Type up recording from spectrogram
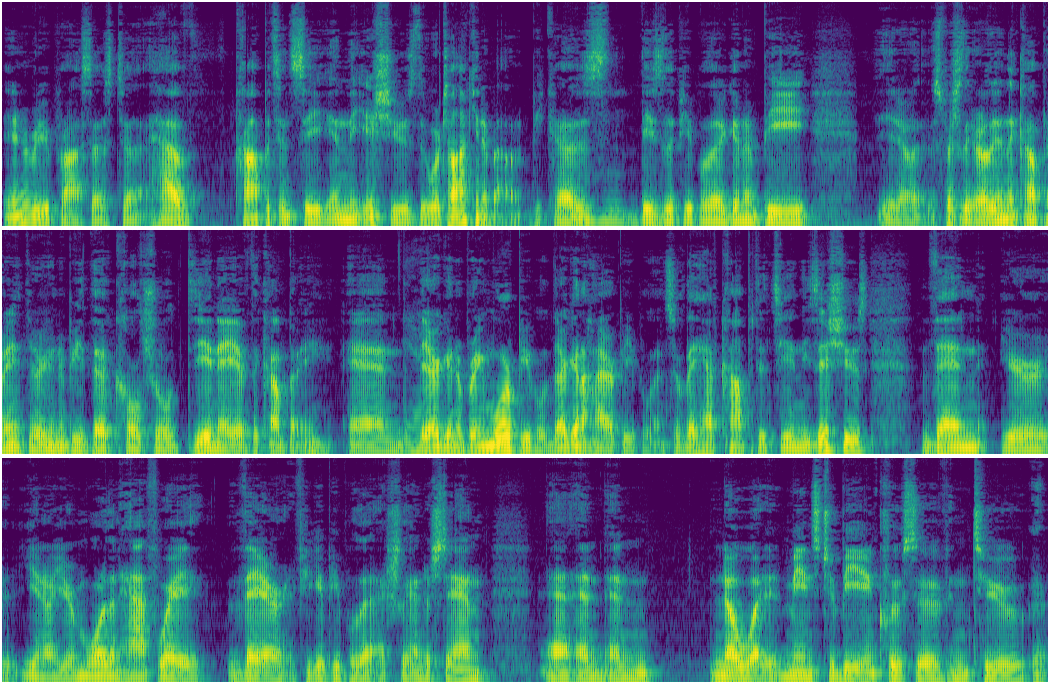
interview process to have competency in the issues that we're talking about, because mm-hmm. these are the people that are going to be you know, especially early in the company, they're going to be the cultural DNA of the company, and yeah. they're going to bring more people. They're going to hire people, and so if they have competency in these issues, then you're, you know, you're more than halfway there if you get people that actually understand and and know what it means to be inclusive and to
